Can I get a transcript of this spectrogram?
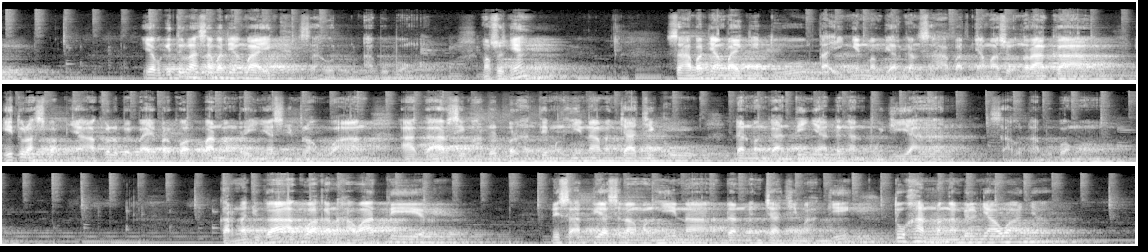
Ya begitulah sahabat yang baik, sahut Abu Bong. Maksudnya, sahabat yang baik itu tak ingin membiarkan sahabatnya masuk neraka. Itulah sebabnya aku lebih baik berkorban memberinya sejumlah uang agar si Madud berhenti menghina mencaciku dan menggantinya dengan pujian, sahut Abu Bongo. Karena juga aku akan khawatir di saat dia sedang menghina dan mencaci maki, Tuhan mengambil nyawanya.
